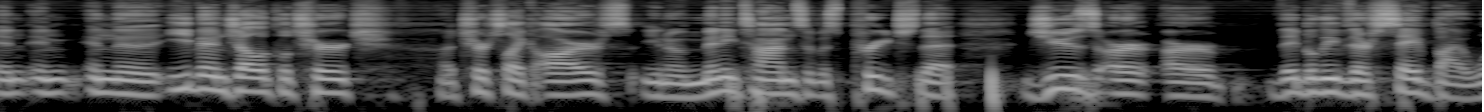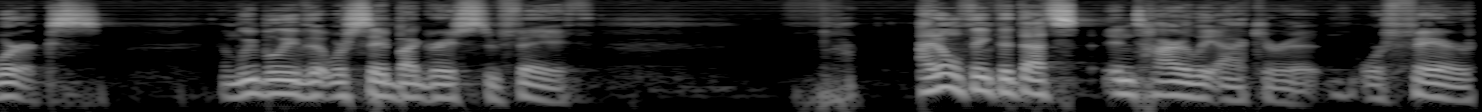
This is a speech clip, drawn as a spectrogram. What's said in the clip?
In, in, in the evangelical church, a church like ours, you know, many times it was preached that Jews are, are they believe they're saved by works. And we believe that we're saved by grace through faith. I don't think that that's entirely accurate or fair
